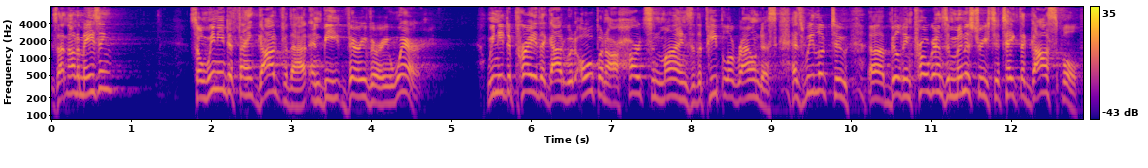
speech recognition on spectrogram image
Is that not amazing? So we need to thank God for that and be very, very aware. We need to pray that God would open our hearts and minds of the people around us as we look to uh, building programs and ministries to take the gospel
